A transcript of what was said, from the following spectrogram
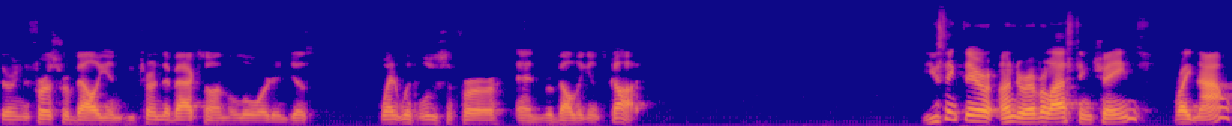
during the first rebellion, who turned their backs on the Lord and just went with Lucifer and rebelled against God. You think they're under everlasting chains right now?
